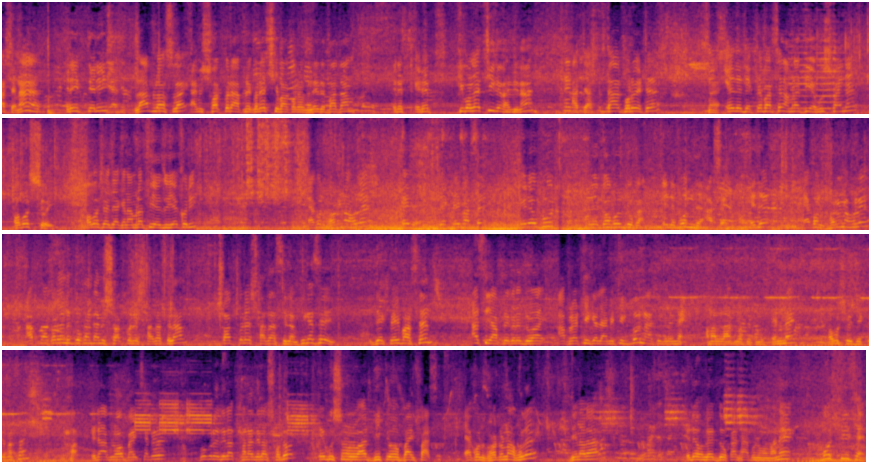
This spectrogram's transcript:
আসেন হ্যাঁ? এটা ইত্যাদি লাভ, লস লয়। আমি শখ করে আপনি করে সেবা করার জন্য। যে বাদাম, এটা এটা কি বলে? চিড়ে ভাজি, না? আচ্ছা তারপরে এটা হ্যাঁ যে দেখতে পাচ্ছেন, আমরা দিয়ে হুশ পাই না। অবশ্যই অবশ্যই দেখেন, আমরা পেঁয়াজ ইয়ে করি। এখন ঘটনা হলে, এই যে দেখতেই পাচ্ছেন, এটাও বুট ডবল দোকান, এই যে বন্ধে আসে এই যে এখন ঘটনা হলে আপনার করেন দোকানটা আমি শখ করে সাজাছিলাম, শখ করে সাজাছিলাম, ঠিক আছে? দেখতেই পাচ্ছেন? আসি আপনি করে দোয়ায়, আপনারা ঠিক হলে আমি টিকবো, না ঠিক হলে নাই। আমার লাভ লসের কোনো সেন নাই। অবশ্যই দেখতে পাচ্ছেন? হ্যাঁ এটা আপনার বাইক সেন্টারে বগুড়া জেলা, থানা জেলা সদর। একুশ ওয়ার্ড, দ্বিতীয় বাইপাস এখন ঘটনা হলে যেনারা, এটা হলে দোকান বলব মানে বসতেছেন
